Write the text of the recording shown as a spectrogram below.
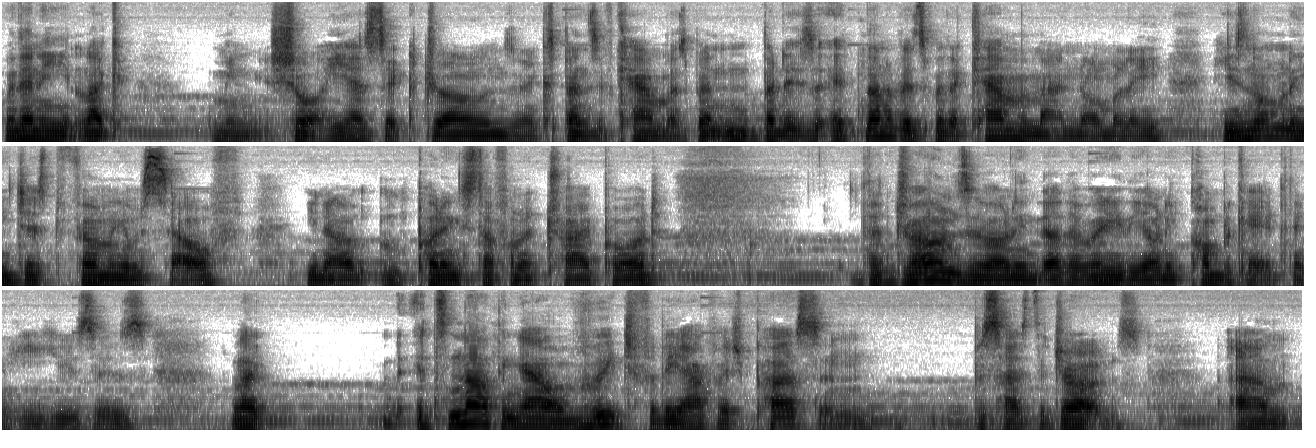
with any like I mean, sure, he has like drones and expensive cameras, but but it's, it, none of it's with a cameraman normally. He's normally just filming himself, you know, putting stuff on a tripod. The drones are only are really the only complicated thing he uses. Like, it's nothing out of reach for the average person besides the drones. Um,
